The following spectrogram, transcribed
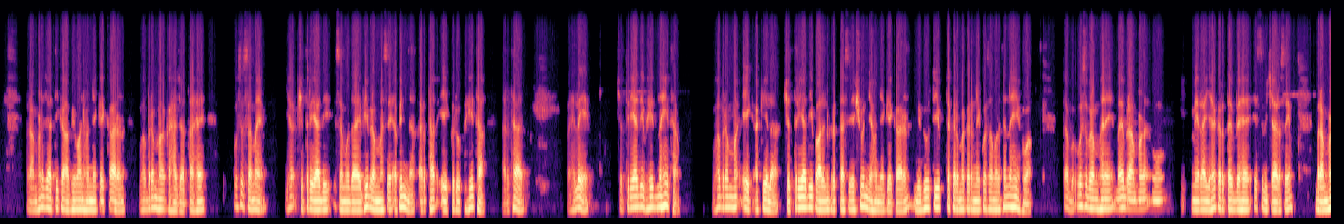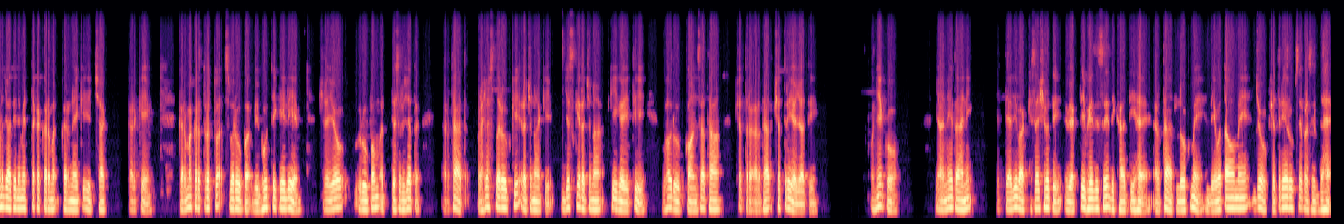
ब्राह्मण जाति का अभिमान होने के कारण वह ब्रह्म कहा जाता है। उस समय यह क्षत्रियादि समुदाय भी ब्रह्म से अभिन्न, अर्थात एक रूप ही था। अर्थात पहले क्षत्रियादि भेद नहीं था वह ब्रह्म एक अकेला क्षत्रियादि पालनकर्ता से शून्य होने के कारण विभूति युक्त कर्म करने को समर्थ नहीं हुआ। तब उस ब्रह्म ने, मैं ब्राह्मण हूँ, मेरा यह कर्तव्य है इस विचार से ब्राह्मण जाति निमित्त का कर्म करने की इच्छा करके कर्म कर्तृत्व स्वरूप विभूति के लिए श्रेयो रूपम अत्यसृजत, अर्थात प्रशस्त रूप की रचना की। जिसकी रचना की गई थी, वह रूप कौन सा था? क्षत्र अर्थात क्षत्रिय जाति। उन्हीं को यानी तानी इत्यादि वाक्य से श्रुति व्यक्ति भेद से दिखाती है, अर्थात लोक में, देवताओं में जो क्षत्रिय रूप से प्रसिद्ध है।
